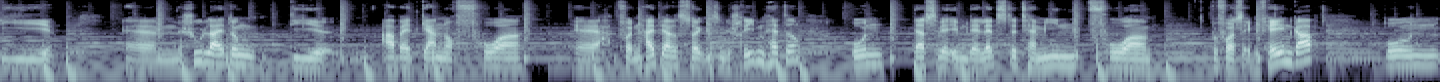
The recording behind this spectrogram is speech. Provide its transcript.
die ähm, Schulleitung die Arbeit gern noch vor äh, vor den Halbjahreszeugnissen geschrieben hätte und das wäre eben der letzte Termin vor, bevor es eben Ferien gab. Und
